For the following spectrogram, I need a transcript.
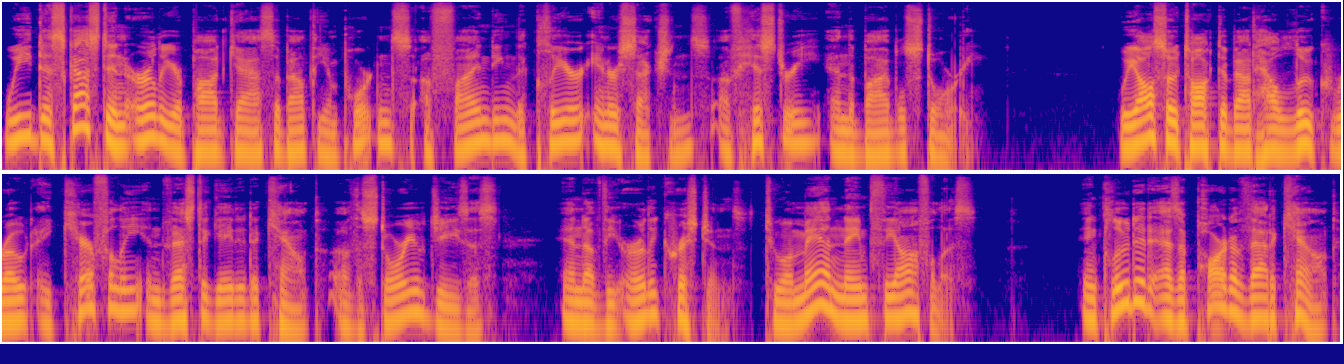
We discussed in earlier podcasts about the importance of finding the clear intersections of history and the Bible story. We also talked about how Luke wrote a carefully investigated account of the story of Jesus and of the early Christians to a man named Theophilus. Included as a part of that account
